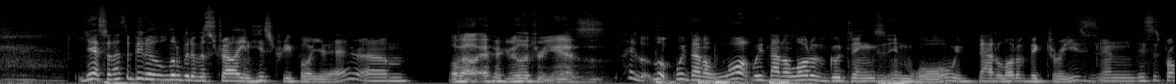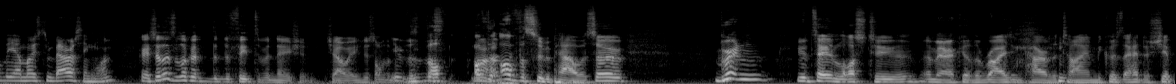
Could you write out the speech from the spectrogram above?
yeah, so that's a bit, a little bit of Australian history for you there. Um, of our epic military, yes. Hey, look, look, we've done a lot. We've done a lot of good things in war. We've had a lot of victories, and this is probably our most embarrassing one. Okay, so let's look at the defeats of a nation, shall we? Just of the, the, the- of- of, the, of the superpowers. So, Britain you'd say lost to America, the rising power of the time, because they had to ship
